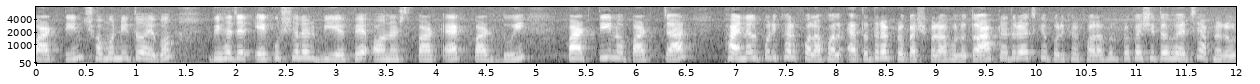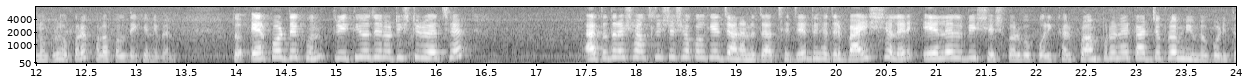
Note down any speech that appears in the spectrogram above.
পার্ট তিন সমন্বিত এবং দুই হাজার একুশ সালের বিএফএ অনার্স পার্ট এক পার্ট দুই পার্ট তিন ও পার্ট চার ফাইনাল পরীক্ষার ফলাফল এত দ্বারা প্রকাশ করা হলো। তো আপনাদের আজকে পরীক্ষার ফলাফল প্রকাশিত হয়েছে, আপনারা অনুগ্রহ করে ফলাফল দেখে নেবেন। তো এরপর দেখুন, তৃতীয় যে নোটিশটি রয়েছে এত দ্বারা সংশ্লিষ্ট সকলকে জানানো যাচ্ছে যে দুই হাজার বাইশ সালের এলএলবি শেষ পর্ব পরীক্ষার ফর্ম পূরণের কার্যক্রম নিম্নবর্ণিত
